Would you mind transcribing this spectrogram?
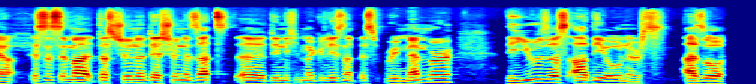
Ja, es ist immer das schöne, der schöne Satz, äh, den ich immer gelesen habe, ist Remember, the users are the owners. Also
